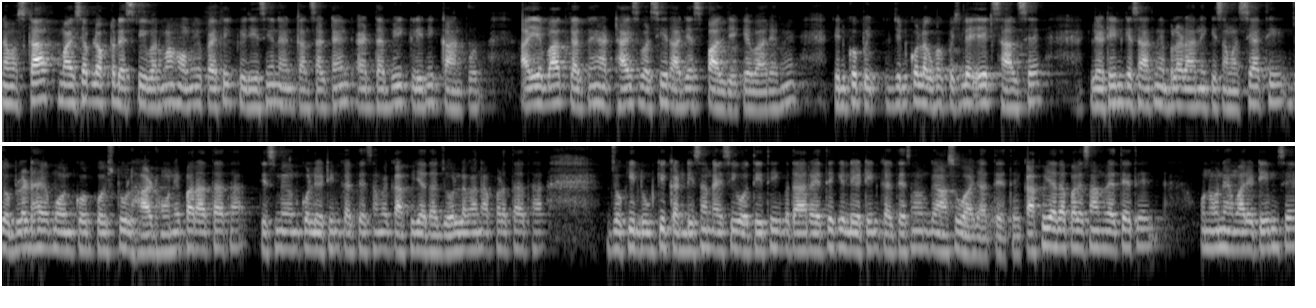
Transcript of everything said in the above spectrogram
नमस्कार myself doctor S P Verma, homeopathic physician and consultant at the B clinic Kanpur. आइए बात करते हैं 28 वर्षीय राजेश पाल जी के बारे में, जिनको जिनको लगभग पिछले एक साल से लेटिन के साथ में ब्लड आने की समस्या थी। जो ब्लड है वो उनको कोस्टूल हार्ड होने पर आता था, जिसमें उनको लेटिन करते समय काफ़ी ज़्यादा ज़ोर लगाना पड़ता था, जो कि उनकी कंडीशन ऐसी होती थी, बता रहे थे कि लेटिन करते समय उनके आँसू आ जाते थे। काफ़ी ज़्यादा परेशान रहते थे उन्होंने हमारी टीम से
